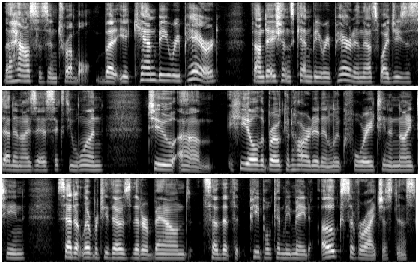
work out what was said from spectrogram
the house is in trouble. But it can be repaired. Foundations can be repaired. And that's why Jesus said in Isaiah 61 to um, heal the brokenhearted in Luke 4 18 and 19, set at liberty those that are bound, so that the people can be made oaks of righteousness,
